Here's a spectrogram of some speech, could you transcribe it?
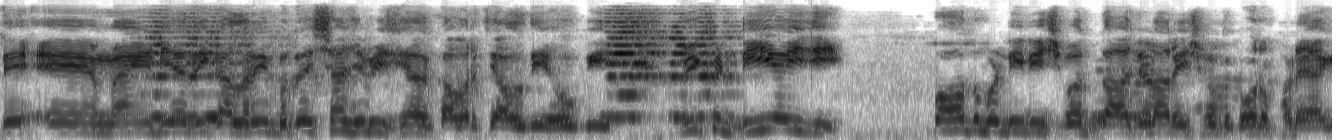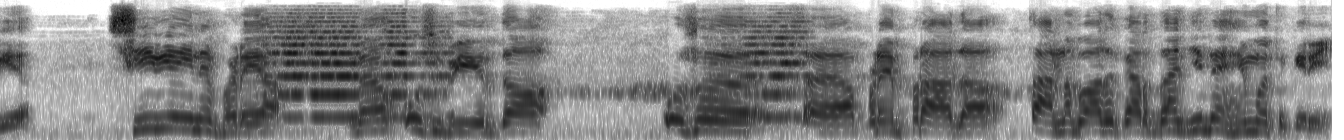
ਤੇ ਮੈਂ ਇੰਡੀਆ ਦੀ ਗੱਲ ਨਹੀਂ, ਵਿਦੇਸ਼ਾਂ 'ਚ ਵੀ ਸ਼ਾਇਦ ਕਵਰ ਚੱਲਦੀ ਹੋਊਗੀ। ਵੀ ਇੱਕ ਡੀਆਈਜੀ ਬਹੁਤ ਵੱਡੀ ਰਿਸ਼ਵਤ ਦਾ ਜਿਹੜਾ ਰਿਸ਼ਵਤਖੋਰ ਫੜਿਆ ਗਿਆ। ਸੀਬੀਆਈ ਨੇ ਫੜਿਆ। ਮੈਂ ਉਸ ਵੀਰ ਦਾ, ਉਸ ਆਪਣੇ ਭਰਾ ਦਾ ਧੰਨਵਾਦ ਕਰਦਾ ਜਿਹਨੇ ਹਿੰਮਤ ਕਰੀ।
